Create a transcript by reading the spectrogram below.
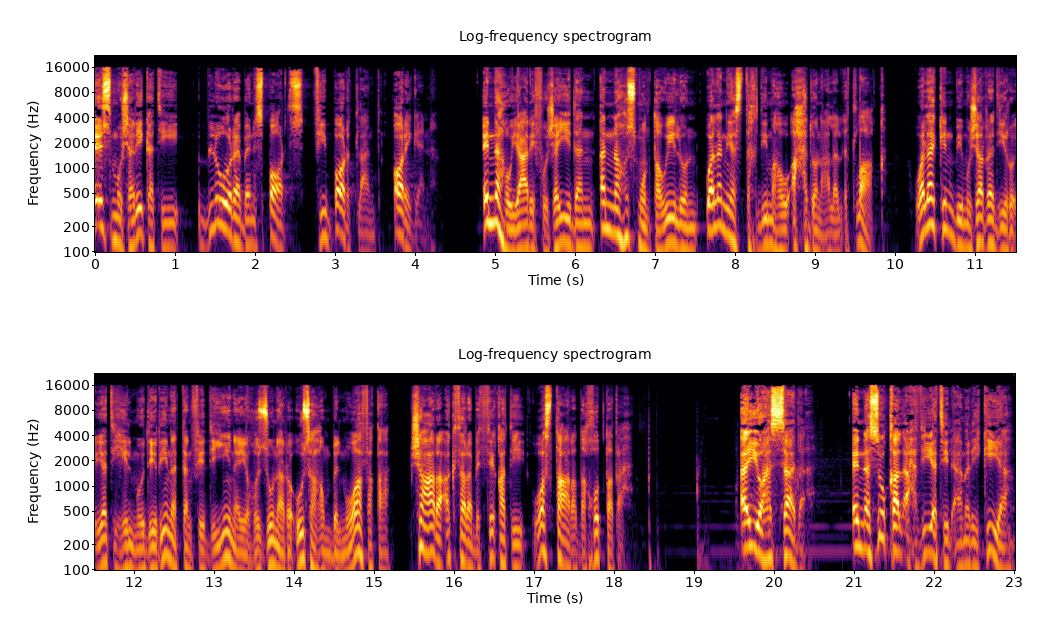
اسم شركتي Blue Ribbon Sports في بورتلاند، أوريغون إنه يعرف جيدا أنه اسم طويل ولن يستخدمه أحد على الإطلاق ولكن بمجرد رؤيته المديرين التنفيذيين يهزون رؤوسهم بالموافقة شعر أكثر بالثقة واستعرض خطته. أيها السادة إن سوق الأحذية الأمريكية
